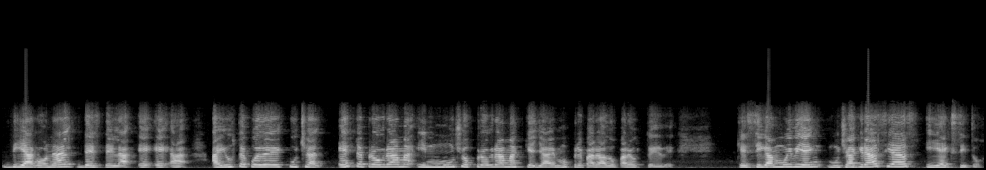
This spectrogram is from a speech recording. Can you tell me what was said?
diagonal desde la EEA. Ahí usted puede escuchar este programa y muchos programas que ya hemos preparado para ustedes. Que sigan muy bien, muchas gracias y éxito.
